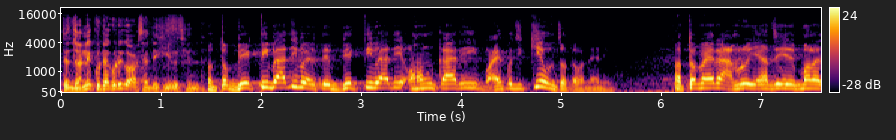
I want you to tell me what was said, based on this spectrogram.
त्यो झनै कुटाकुटीको अवस्था देखिएको थियो नि त। त व्यक्तिवादी भयो त्यो व्यक्तिवादी अहङ्कारी भएपछि के हुन्छ त भने नि तपाईँ र हाम्रो यहाँ चाहिँ मलाई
